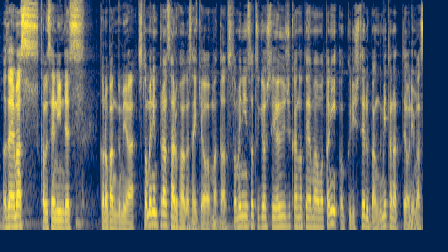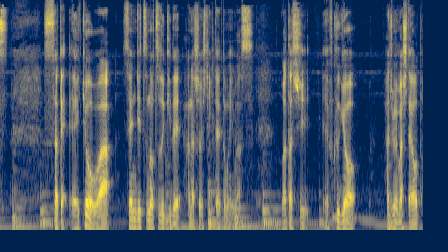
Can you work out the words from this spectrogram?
おはようございます。亀仙人です。この番組は勤め人プラスアルファが最強また勤め人卒業して余裕時間のテーマをもとにお送りしている番組となっております。さて、えー今日は先日の続きで話をしていきたいと思います。私、えー副業始めましたよと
